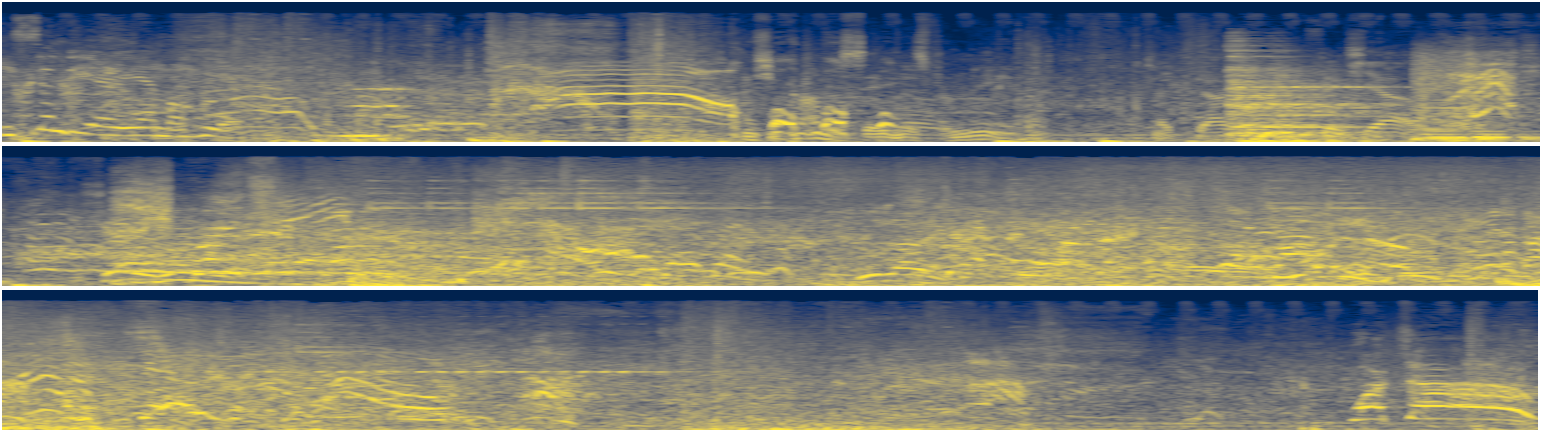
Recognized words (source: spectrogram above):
Incendiary ammo here. I should probably save this for me. Let Dr. Man fix you up. Watch out!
